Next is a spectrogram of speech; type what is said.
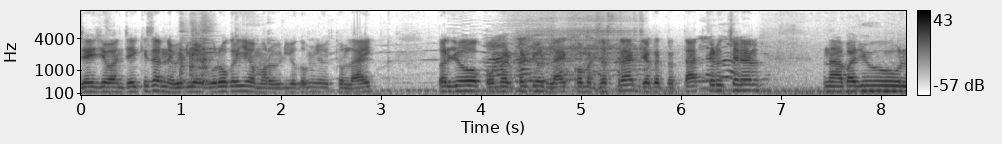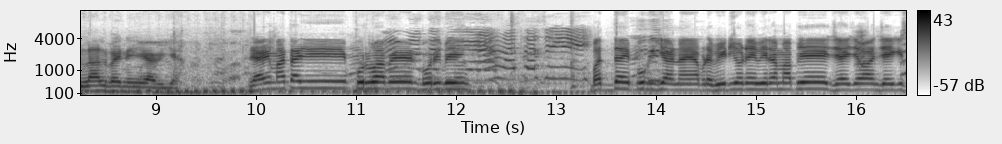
જય જવાન જય કિસાન ને વીડિયો પૂરો કરીએ. અમારો વીડિયો ગમ્યો હોય તો લાઈક કરજો કોમેન્ટ કરજો લાઈક કોમેન્ટ સબસ્ક્રાઇબ જગતનો તાત ખેડૂત ચેનલ અને આ બાજુ લાલભાઈ ને આવી ગયા. જય માતાજી પૂર્વાબેન ભૂરીબેન. બધાય પૂગી ગયા ને આપણે વિડીયોને વિરામ આપીએ. જય જવાન જય કિસાન.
